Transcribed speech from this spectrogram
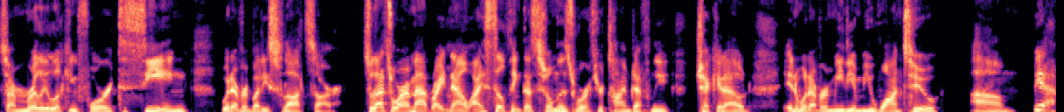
So I'm really looking forward to seeing what everybody's thoughts are. So that's where I'm at right now. I still think this film is worth your time. Definitely check it out in whatever medium you want to. Um, yeah,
